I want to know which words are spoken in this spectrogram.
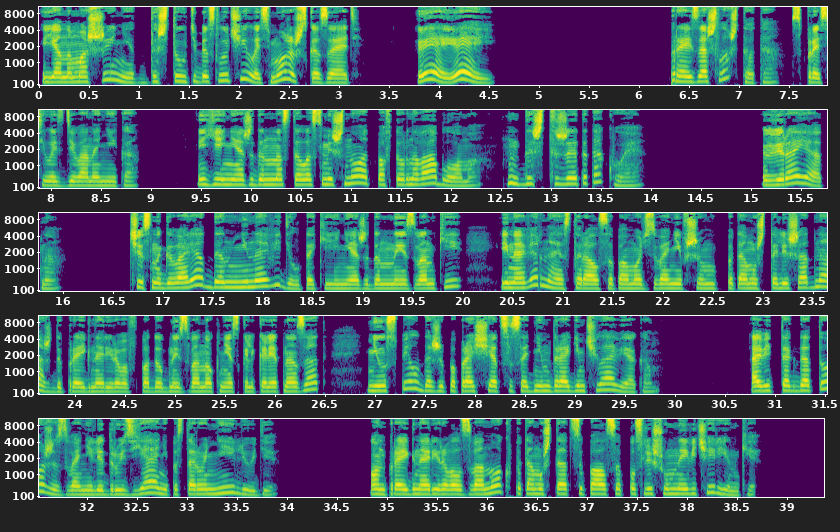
Я на машине. Да что у тебя случилось, можешь сказать? Эй, эй!» «Произошло что-то?» — спросила с дивана Ника. Ей неожиданно стало смешно от повторного облома. «Да что же это такое?» «Вероятно. Честно говоря, Дэн ненавидел такие неожиданные звонки и, наверное, старался помочь звонившим, потому что лишь однажды, проигнорировав подобный звонок несколько лет назад, не успел даже попрощаться с одним дорогим человеком. А ведь тогда тоже звонили друзья, а не посторонние люди. Он проигнорировал звонок, потому что отсыпался после шумной вечеринки.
